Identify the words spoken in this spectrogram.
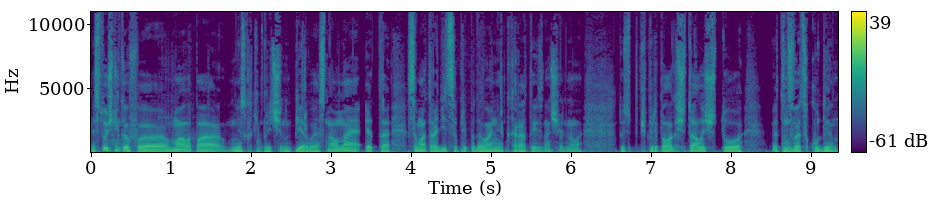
Источников э, мало по нескольким причинам. Первая, основная, это сама традиция преподавания карате изначального. То есть считалось, что это называется куден,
